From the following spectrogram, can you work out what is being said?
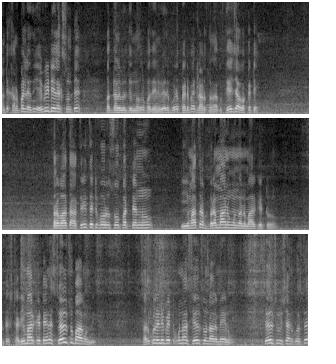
అంటే కనపడలేదు. హెవీ డీలక్స్ ఉంటే పద్నాలుగు వేల తొమ్మిది వందలు పదిహేను వేలకు కూడా పెట్టపెట్టలాడుతుంది నాకు తేజ ఒక్కటే. తర్వాత three thirty four super ten ఈ మాత్రం బ్రహ్మాండంగా ఉందండి మార్కెట్ అంటే స్టడీ మార్కెట్ అయినా సేల్స్ బాగుంది. సరుకులు ఎన్ని పెట్టుకున్నా సేల్స్ ఉండాలి మెయిన్. సేల్స్ విషయానికి వస్తే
